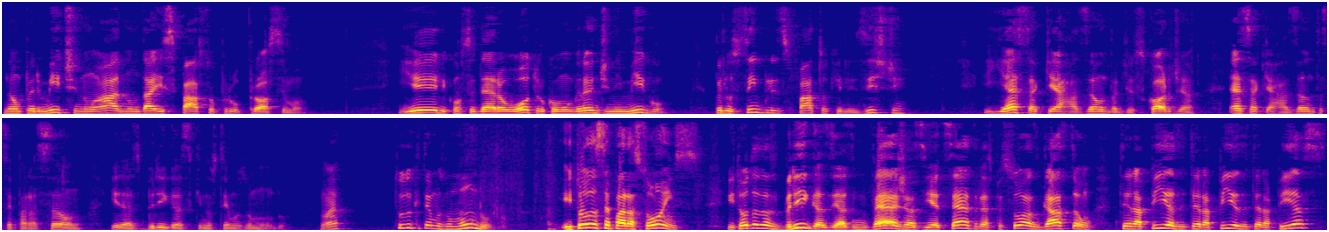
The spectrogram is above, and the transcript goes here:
não permite, não, há, não dá espaço para o próximo. E ele considera o outro como um grande inimigo, pelo simples fato que ele existe e essa que é a razão da discórdia, Essa que é a razão da separação e das brigas que nós temos no mundo, não é? Tudo que temos no mundo e todas as separações e todas as brigas e as invejas e etc. As pessoas gastam terapias e terapias e terapias,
